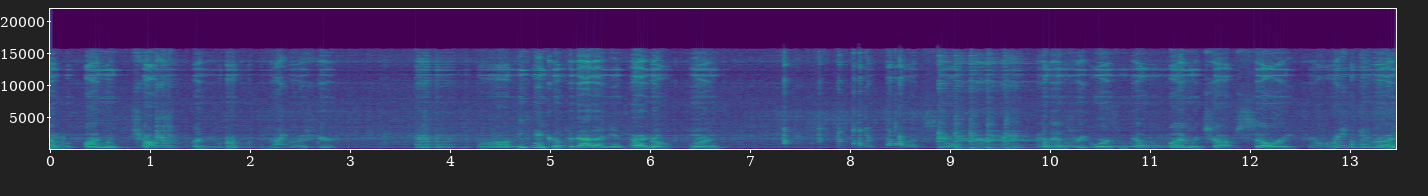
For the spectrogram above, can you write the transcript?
cup of finely chopped onion right here. Oh, you can't cook without onions hardly, no, can right. Like so. Okay. And then three quarters of a cup of finely chopped celery. Celery. Right.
